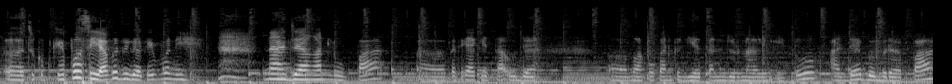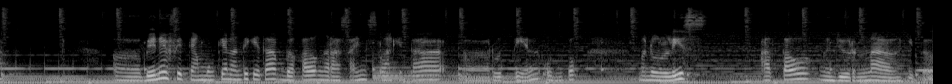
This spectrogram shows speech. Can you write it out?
Uh, cukup kepo sih, aku juga kepo nih. Nah, jangan lupa uh, ketika kita udah uh, melakukan kegiatan journaling itu ada beberapa uh, benefit yang mungkin nanti kita bakal ngerasain setelah kita uh, rutin untuk menulis atau ngejurnal gitu.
